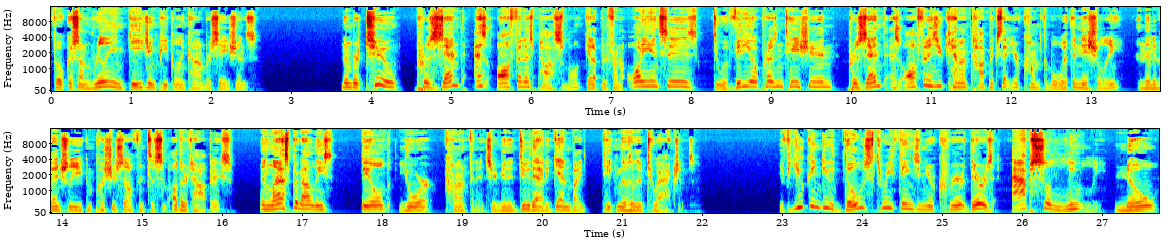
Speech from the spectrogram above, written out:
focus on really engaging people in conversations. Number two, present as often as possible. Get up in front of audiences, do a video presentation, present as often as you can on topics that you're comfortable with initially, and then eventually you can push yourself into some other topics. And last but not least, build your confidence. You're going to do that again by taking those other two actions. If you can do those three things in your career, there is absolutely no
